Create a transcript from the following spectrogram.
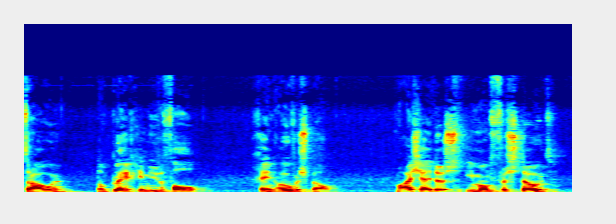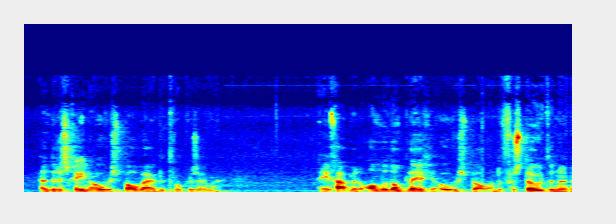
trouwen, dan pleeg je in ieder geval geen overspel. Maar als jij dus iemand verstoot en er is geen overspel bij betrokken, zeg maar, en je gaat met een ander, dan pleeg je overspel. En de verstotene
